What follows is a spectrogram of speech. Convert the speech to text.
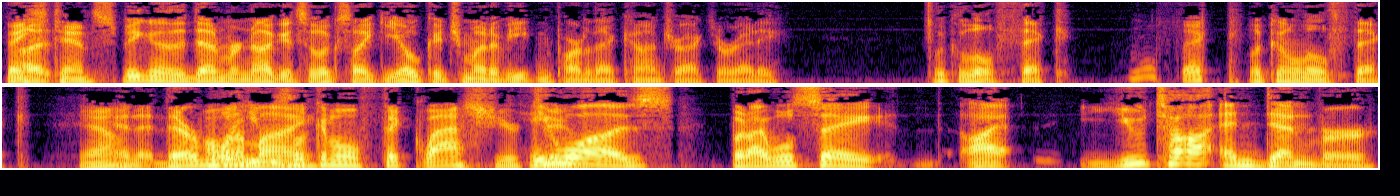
Thanks, Uh, Tim. Speaking of the Denver Nuggets, it looks like Jokic might have eaten part of that contract already. Look a little thick. A little thick. Looking a little thick. Yeah. And they're oh, one of he my. was looking a little thick last year. he too. was, but I will say, I Utah and Denver.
